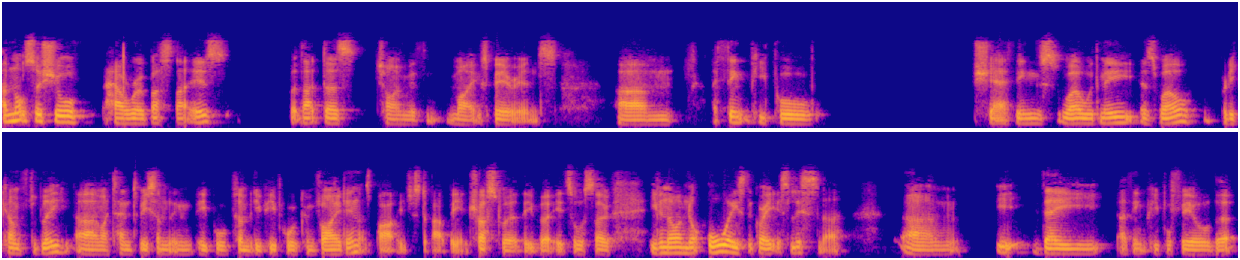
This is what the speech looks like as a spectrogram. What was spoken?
I'm not so sure how robust that is but that does chime with my experience. Um, i think people share things well with me as well, pretty comfortably. Um, I tend to be something people, somebody people would confide in. That's partly just about being trustworthy, but it's also, even though I'm not always the greatest listener, um, it, they, I think people feel that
